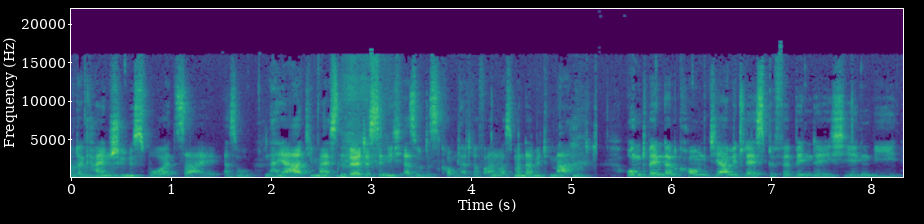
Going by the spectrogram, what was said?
oder kein mhm. schönes Wort sei. Also, naja, die meisten Wörter sind nicht, also das kommt halt darauf an, was man damit macht. Und wenn dann kommt, ja, mit Lesbe verbinde ich irgendwie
